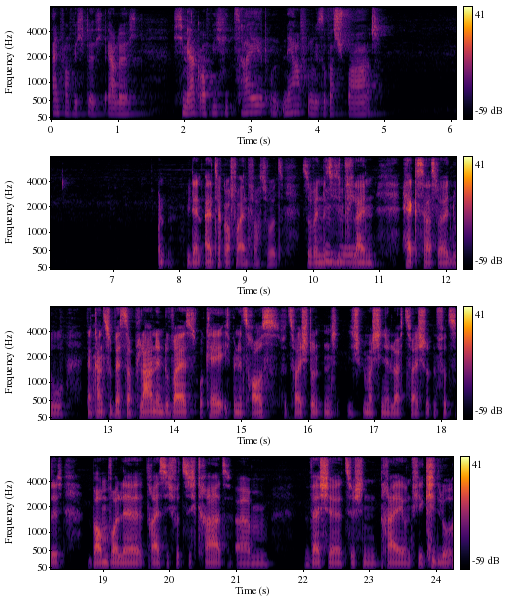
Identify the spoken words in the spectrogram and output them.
Einfach wichtig, ehrlich. Ich merke auch, wie viel Zeit und Nerven mir sowas spart. Und wie dein Alltag auch vereinfacht wird. So, wenn du mhm. diese kleinen Hacks hast, weil du, dann kannst du besser planen. Du weißt, okay, ich bin jetzt raus für zwei Stunden, die Spielmaschine läuft zwei Stunden 40, Baumwolle 30, 40 Grad, ähm, Wäsche zwischen drei und vier Kilo.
